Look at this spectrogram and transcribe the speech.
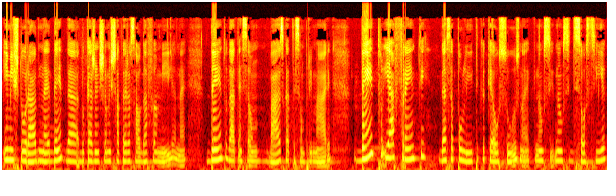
e misturado né, dentro da, do que a gente chama de estratégia saúde da família, né, dentro da atenção básica, atenção primária, dentro e à frente dessa política que é o SUS, né, que não se, não se dissocia,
